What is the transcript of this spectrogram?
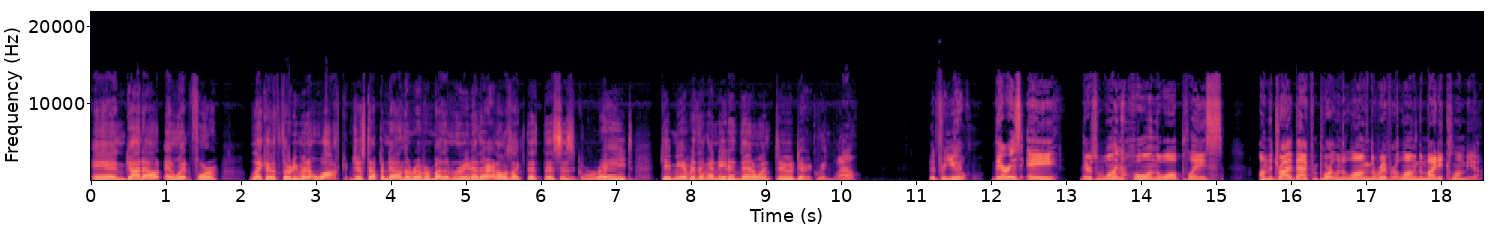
and got out and went for like a 30 minute walk just up and down the river by the marina there. And I was like, this, this is great. Gave me everything I needed. Then I went to Dairy Queen. wow. Good for you. There is a there's one hole in the wall place on the drive back from Portland along the river, along the mighty Columbia,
